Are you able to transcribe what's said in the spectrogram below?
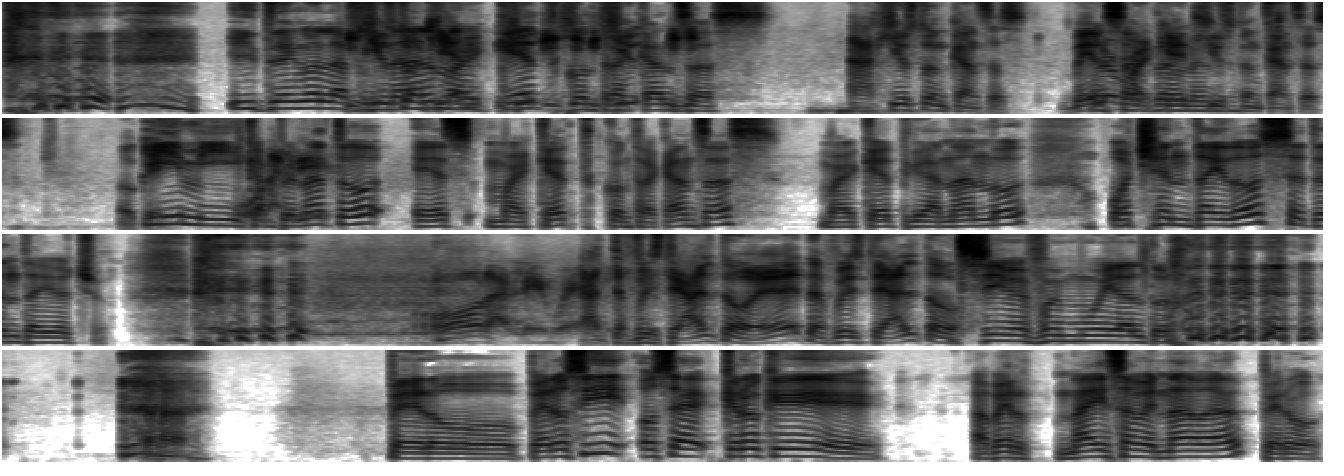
y tengo la final Marquette contra Kansas. ah, Houston, Kansas. Baylor Marquette, Houston, Kansas. Y mi campeonato es Marquette contra Kansas. Marquette ganando 82-78. Órale, güey. Ah, te fuiste alto, ¿eh? Te fuiste alto. Sí, me fui muy alto. Ajá. Pero, pero sí, o sea, creo que. A ver, nadie sabe nada, pero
